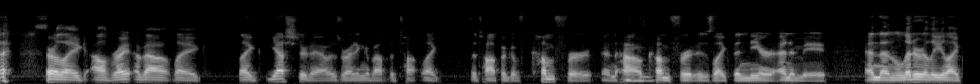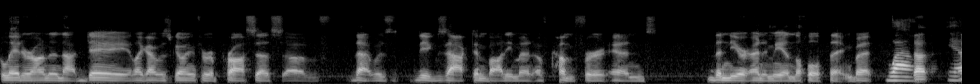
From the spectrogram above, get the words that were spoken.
or like I'll write about like like yesterday I was writing about the top like the topic of comfort and how mm-hmm. comfort is like the near enemy and then literally like later on in that day like I was going through a process of that was the exact embodiment of comfort and the near enemy and the whole thing. But wow, that yeah,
